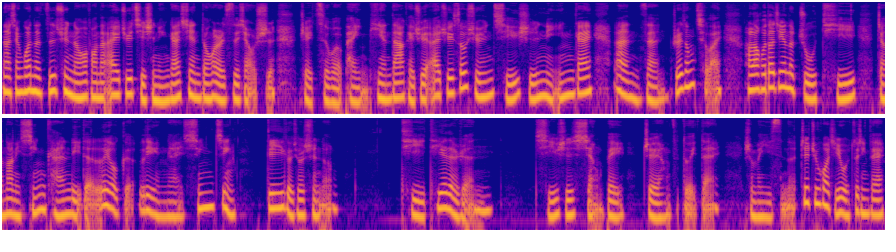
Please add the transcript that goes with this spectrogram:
那相关的资讯呢，我放在 IG，其实你应该限动二十四小时。这次我有拍影片，大家可以去 IG 搜寻，其实你应该按赞追踪起来。好了，回到今天的主题，讲到你心坎里的六个恋爱心境。第一个就是呢，体贴的人其实想被这样子对待，什么意思呢？这句话其实我最近在。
